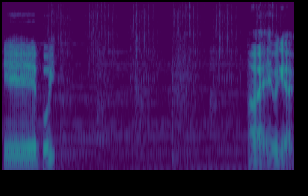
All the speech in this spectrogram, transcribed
Yeah, boy. Alright, here we go.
